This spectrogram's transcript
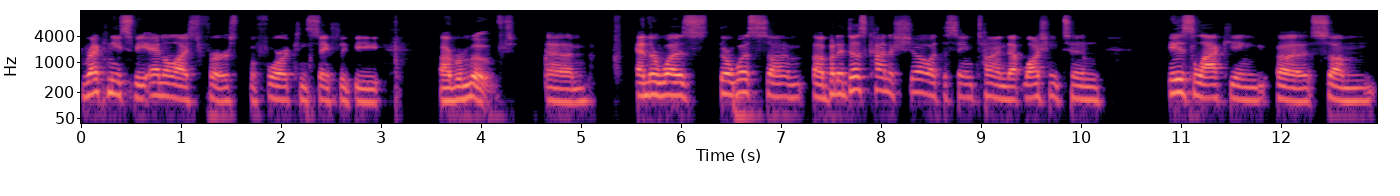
wreck needs to be analyzed first before it can safely be uh, removed. Um, and there was there was some, uh, but it does kind of show at the same time that Washington is lacking uh, some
